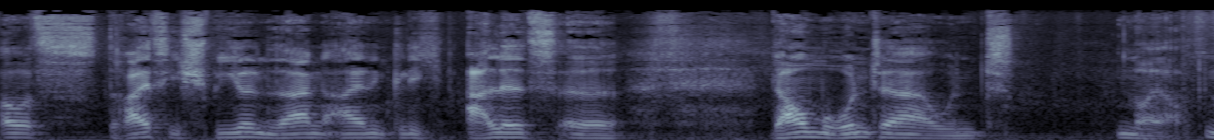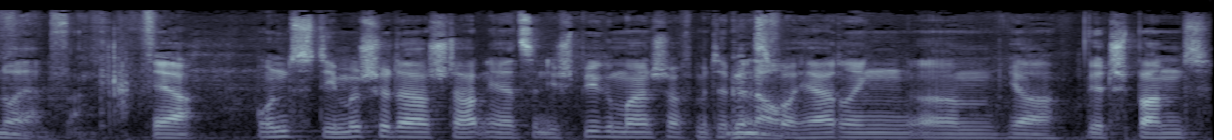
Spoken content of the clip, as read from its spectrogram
aus 30 Spielen sagen eigentlich alles äh, Daumen runter und Neuer, Neuanfang. Ja, und die Mische da starten ja jetzt in die Spielgemeinschaft mit dem genau. SV Herdringen. Ähm, ja, wird spannend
